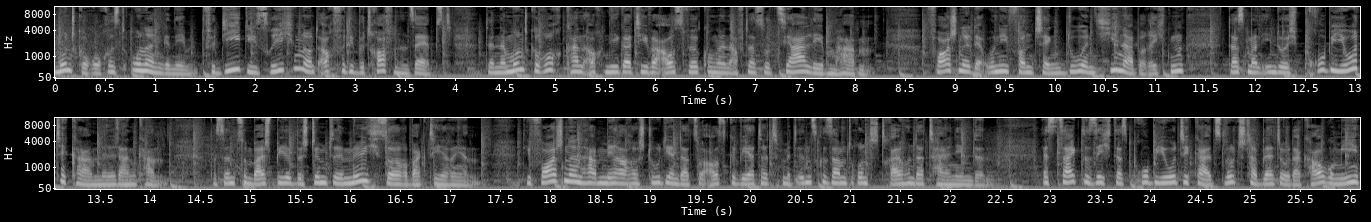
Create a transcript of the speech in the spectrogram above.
Mundgeruch ist unangenehm für die, die es riechen und auch für die Betroffenen selbst. Denn der Mundgeruch kann auch negative Auswirkungen auf das Sozialleben haben. Forschende der Uni von Chengdu in China berichten, dass man ihn durch Probiotika mildern kann. Das sind zum Beispiel bestimmte Milchsäurebakterien. Die Forschenden haben mehrere Studien dazu ausgewertet mit insgesamt rund 300 Teilnehmenden. Es zeigte sich, dass Probiotika als Lutschtablette oder Kaugummi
